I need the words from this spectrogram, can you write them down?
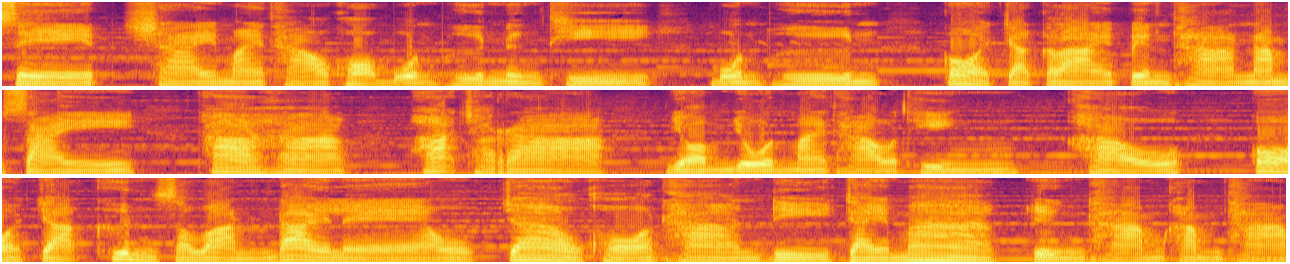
เศษ ใช้ไม้เท้าเคาะบนพื้นหนึ่งที บนพื้นก็จะกลายเป็นทานน้ำใส ถ้าหากพระชรายอมโยนไม้เท้าทิ้ง เขา ก็จะขึ้นสวรรค์ได้แล้ว เจ้าขอทานดีใจมาก จึงถามคำถาม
